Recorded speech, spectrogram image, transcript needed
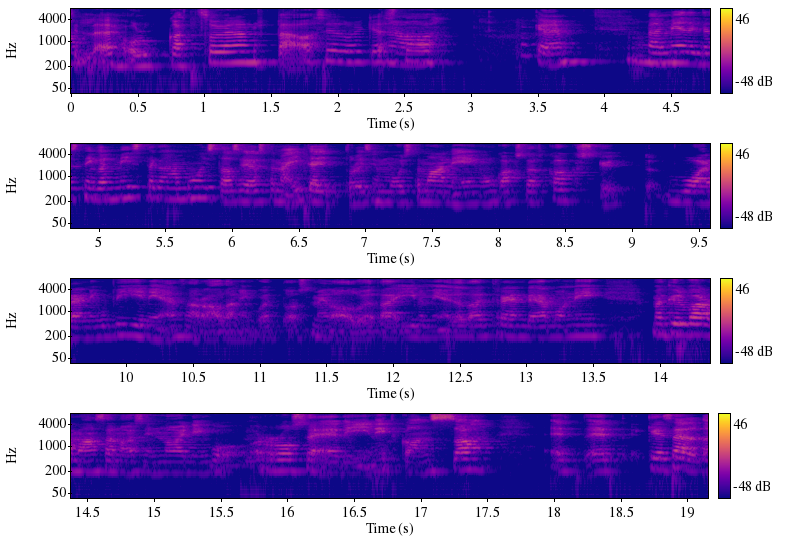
silleen, ollut katsojana nyt pääasiassa oikeastaan. Okei. Okay. Mm. Mä mietin tästä, niinku, että mistäköhän muista asioista mä itse tulisin muistamaan niin 2020 vuoden niin viinien saralta, niin kuin, että olisi meillä ollut jotain ilmiöitä tai trendejä. Niin mä kyllä varmaan sanoisin noin niin rosé-viinit kanssa. Et, et kesältä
